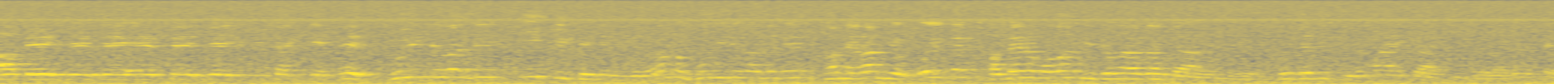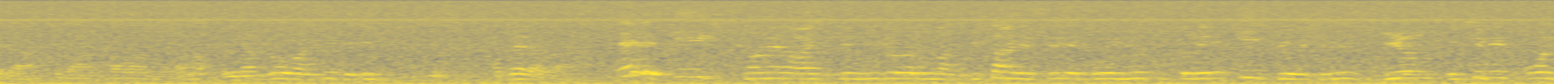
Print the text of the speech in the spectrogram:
A, B, C, D, E, F, G, yumuşak G. Evet bu videolar benim ilk yüklediğim videolar ama bu videolarda benim kameram yok. O yüzden kameram olan videolardan devam ediyorum. Burada bir sürü Minecraft videoları falan filan falan var ama önemli olan şey dediğim gibi kamera var. Evet ilk kamera açtığım videolarımdan bir tanesi bu YouTube'da benim ilk görüşümüz yıl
